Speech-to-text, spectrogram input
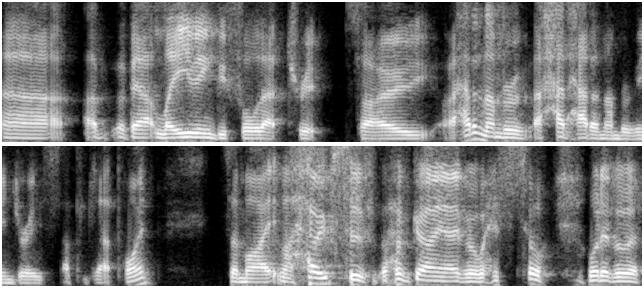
uh, about leaving before that trip. So I had a number of I had had a number of injuries up until that point. So my, my hopes of, of going over West or whatever were,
